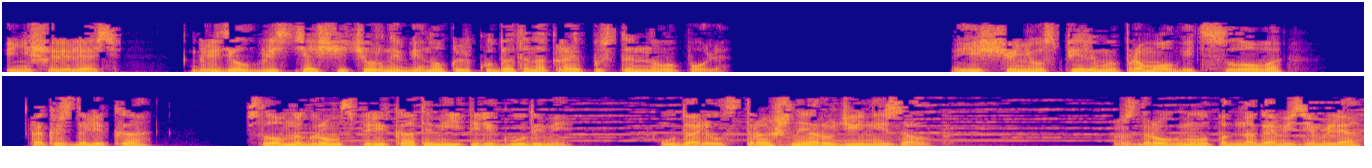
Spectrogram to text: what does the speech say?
и, не шевелясь, глядел в блестящий черный бинокль куда-то на край пустынного поля. Еще не успели мы промолвить слово — как издалека, словно гром с перекатами и перегудами, ударил страшный орудийный залп. Вздрогнула под ногами земля,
